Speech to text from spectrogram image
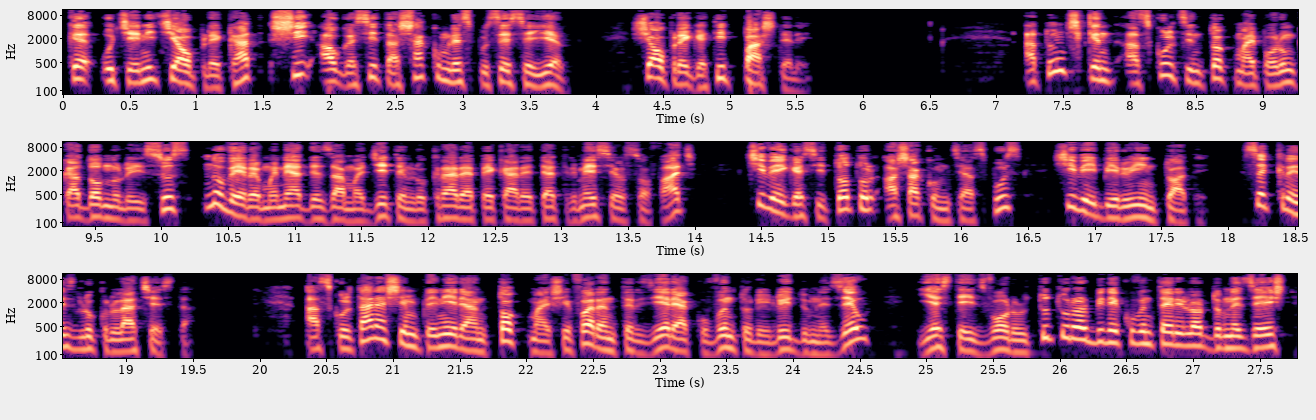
că ucenicii au plecat și au găsit așa cum le spusese el și au pregătit Paștele. Atunci când asculți în tocmai porunca Domnului Isus, nu vei rămânea dezamăgit în lucrarea pe care te-a trimis El să o faci, ci vei găsi totul așa cum ți-a spus și vei birui în toate. Să crezi lucrul acesta. Ascultarea și împlinirea în tocmai și fără întârzierea cuvântului lui Dumnezeu este izvorul tuturor binecuvântărilor dumnezeiești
